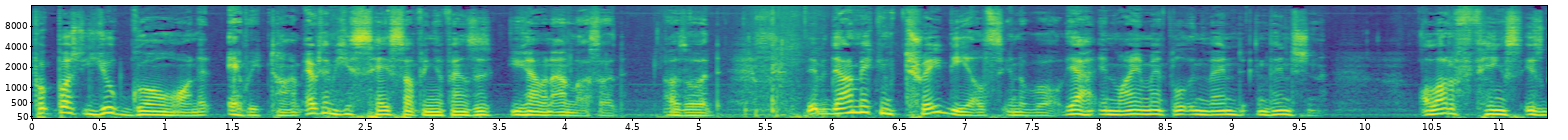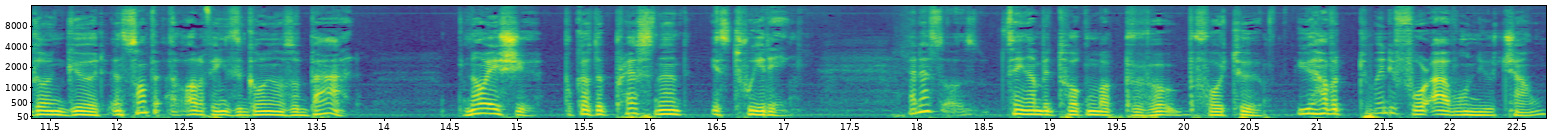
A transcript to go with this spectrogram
Because you go on it every time. Every time he says something offensive, you have an analyze it. Also it. They are making trade deals in the world. Yeah, environmental invent- invention. A lot of things is going good, and something a lot of things is going also bad. No issue, because the president is tweeting. And that's the thing I've been talking about before, before too. You have a 24 hour news channel,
